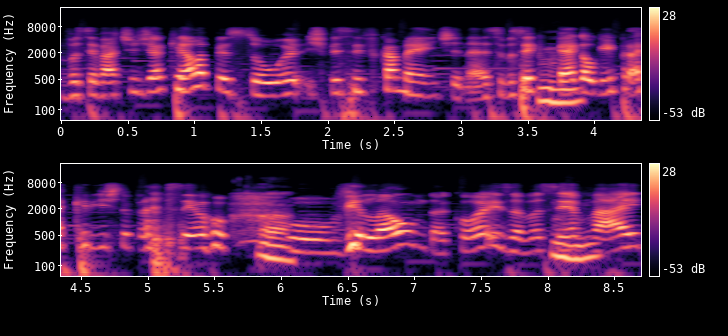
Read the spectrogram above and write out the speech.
você vai atingir aquela pessoa especificamente, né? Se você uhum. pega alguém para Cristo para ser o, ah. o, vilão da coisa, você uhum. vai.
